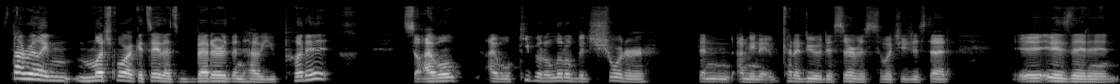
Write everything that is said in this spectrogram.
it's not really much more I could say that's better than how you put it. So I won't. I will keep it a little bit shorter than. I mean, it kind of do a disservice to what you just said. It is an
